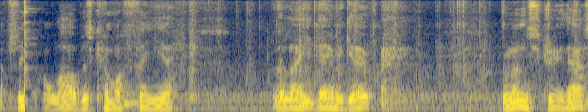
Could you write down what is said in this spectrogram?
Actually, the whole arbor's come off the, uh, the lathe. There we go. We'll unscrew that.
